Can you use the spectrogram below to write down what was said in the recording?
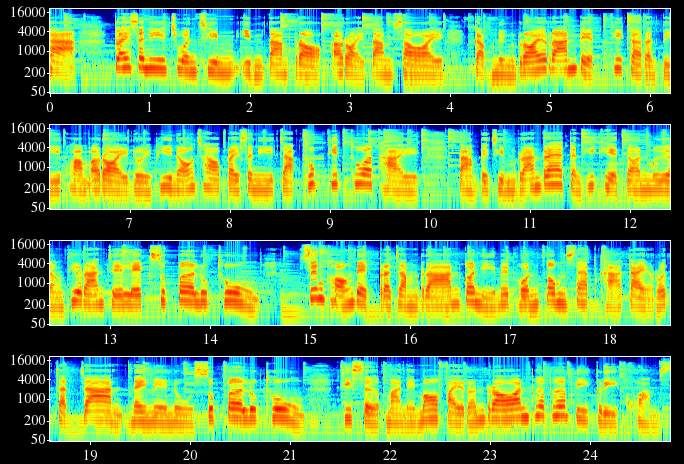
ค่ะ ไปรษณีย์ชวนชิม อิ่มตามตรอกอร่อยตามซอย กับ 100 ร้านเด็ดที่การันตีความอร่อย โดยพี่น้องชาวไปรษณีย์จากทุกทิศทั่วไทย ตามไปชิมร้านแรกกันที่เขตดอนเมืองที่ร้านเจ๊เล็กซุปเปอร์ลูกทุ่ง ซึ่งของเด็ดประจำร้านก็หนีไม่พ้นต้มแซบขาไก่รสจัดจ้าน ในเมนูซุปเปอร์ลูกทุ่ง ที่เสิร์ฟมาในหม้อไฟร้อนๆ เพื่อเพิ่มดีกรีความแซ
